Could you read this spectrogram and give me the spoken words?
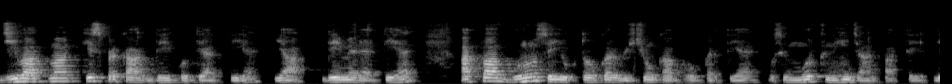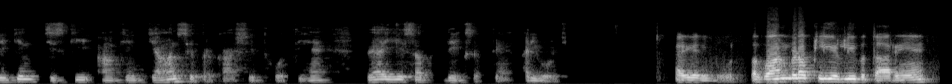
जीवात्मा किस प्रकार देह को त्यागती है या देह में रहती है? अथवा गुणों से युक्त होकर विषयों का भोग करती है? उसे मूर्ख नहीं जान पाते, लेकिन जिसकी आँखें ज्ञान से प्रकाशित होती हैं, वह ये सब देख सकते हैं। हरि बोल जी। हरि बोल। भगवान बड़ा क्लियरली बता रहे हैं।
